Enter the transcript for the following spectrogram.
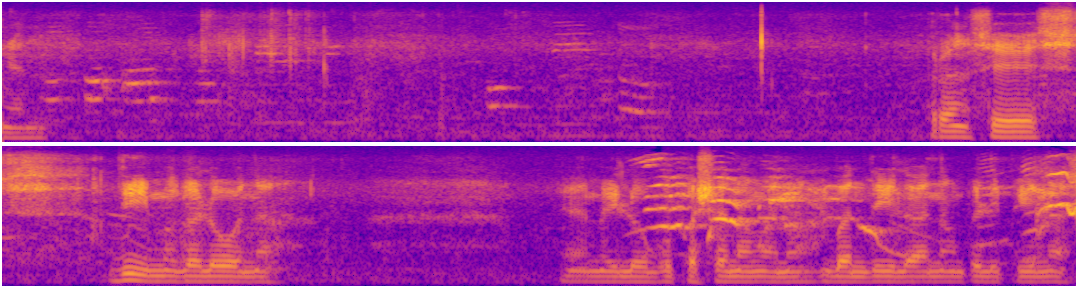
Yan. Francis D. Magalona. Yan, may logo pa siya ng ano, bandila ng Pilipinas.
